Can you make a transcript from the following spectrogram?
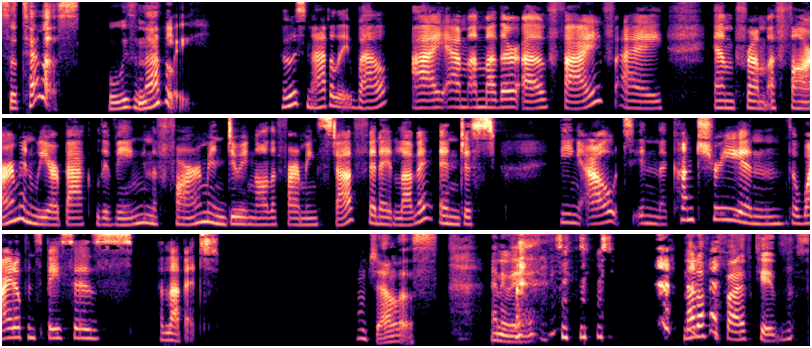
So tell us. Who is Natalie? Who is Natalie? Well, I am a mother of five. I am from a farm and we are back living in the farm and doing all the farming stuff. And I love it. And just being out in the country and the wide open spaces, I love it. I'm jealous. Anyway, not of the five kids.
